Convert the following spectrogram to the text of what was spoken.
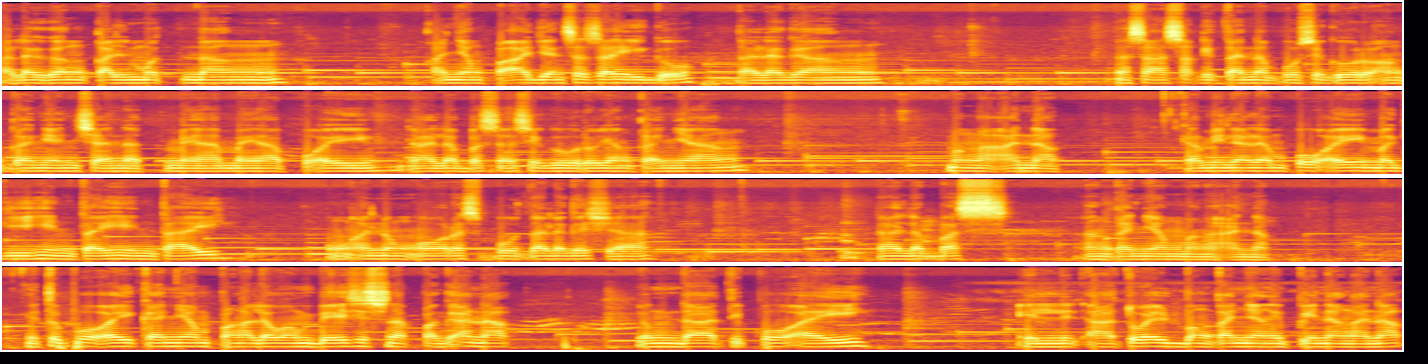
talagang kalmot ng kanyang paa dyan sa sahigo. Talagang nasasakitan na po siguro ang kanyang tiyan at maya maya po ay lalabas na siguro yung kanyang mga anak. Kami na lang po ay maghihintay-hintay kung anong oras po talaga siya lalabas ang kanyang mga anak. Ito po ay kanyang pangalawang beses na pag-anak. Yung dati po ay il- ah, 12 ang kanyang ipinanganak.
